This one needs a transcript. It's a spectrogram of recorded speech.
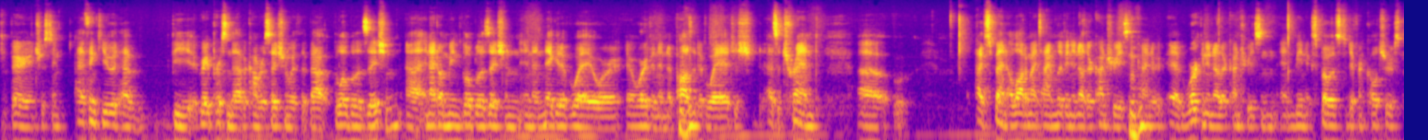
Very interesting. I think you would have be a great person to have a conversation with about globalization, uh, and I don't mean globalization in a negative way or or even in a positive way. Just as a trend, uh, I've spent a lot of my time living in other countries and kind of uh, working in other countries and, and being exposed to different cultures.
